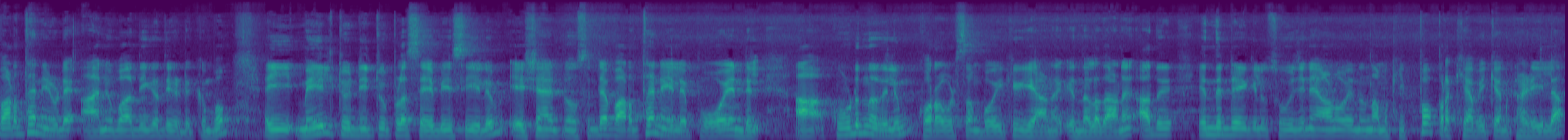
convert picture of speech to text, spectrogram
വർധനയുടെ ആനുപാതികത എടുക്കുമ്പോൾ ഈ male twenty two plus A B സിയിലും ഏഷ്യാനെറ്റ് ന്യൂസിന്റെ വർധനയിലെ പോയിന്റിൽ ആ കൂടുന്നതിലും കുറവ് സംഭവിക്കുകയാണ് എന്നുള്ളതാണ്. അത് എന്തിന്റെയെങ്കിലും സൂചനയാണോ എന്ന് നമുക്കിപ്പോൾ പ്രഖ്യാപിക്കാൻ കഴിയില്ല.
